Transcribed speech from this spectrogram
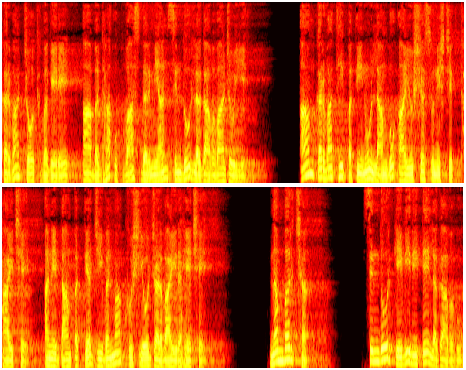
કરવા ચોથ વગેરે, આ બધા ઉપવાસ દરમિયાન સિંદૂર લગાવવા જોઈએ. આમ કરવાથી પતિનું લાંબુ આયુષ્ય સુનિશ્ચિત થાય છે અને દાંપત્ય જીવનમાં ખુશીઓ જળવાઈ રહે છે. નંબર છ. સિંદૂર કેવી રીતે લગાવવું?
